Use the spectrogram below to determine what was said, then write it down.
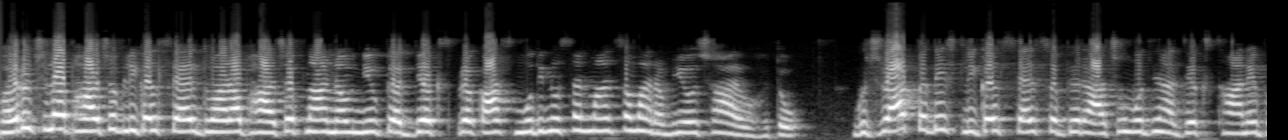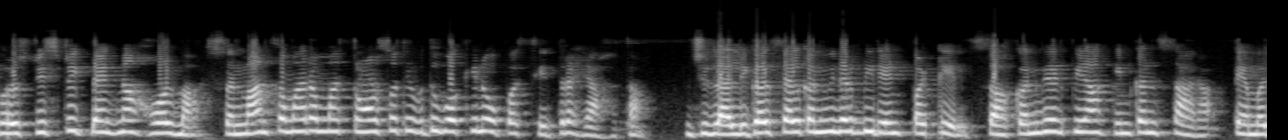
ભરૂચ જિલ્લા ભાજપ લીગલ સેલ દ્વારા ભાજપના નવનિયુક્ત અધ્યક્ષ પ્રકાશ મોદીનો સન્માન સમારંભ યોજાયો હતો. ગુજરાત પ્રદેશ લીગલ સેલ સભ્ય રાજુ મોદીના અધ્યક્ષ સ્થાને ભરૂચ ડિસ્ટ્રિક્ટ બેંકના હોલમાં સન્માન સમારંભમાં ત્રણસો થી વધુ વકીલો ઉપસ્થિત રહ્યા હતા. જિલ્લા legal cell convener Biren Patel સહ કન્વીનર પિનાકિન કંસારા તેમજ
